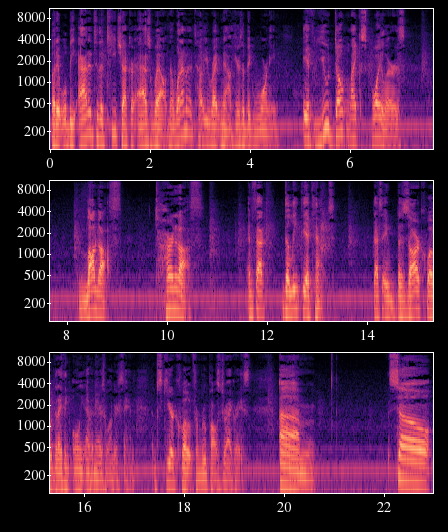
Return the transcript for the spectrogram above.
but it will be added to the T checker as well. Now, what I'm going to tell you right now, here's a big warning. If you don't like spoilers, log off, turn it off. In fact, delete the account. That's a bizarre quote that I think only Evan Ayers will understand. Obscure quote from RuPaul's Drag Race. Um, so,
